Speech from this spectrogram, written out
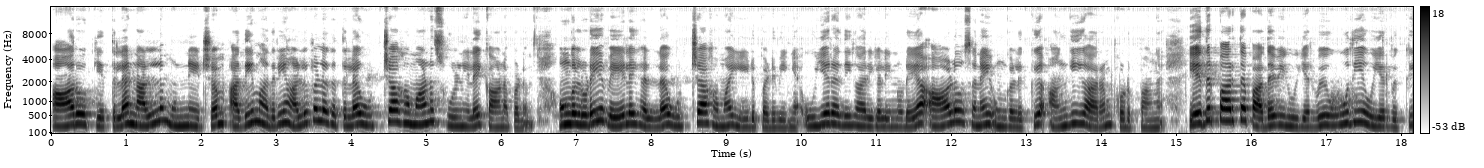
ஆரோக்கியத்தில் நல்ல முன்னேற்றம் அதே மாதிரி அலுவலகத்தில் உற்சாகமான சூழ்நிலை காணப்படும். உங்களுடைய வேலைகளில் உற்சாகமாக ஈடுபடுவீங்க. உயர் அதிகாரிகளினுடைய ஆலோசனை உங்களுக்கு அங்கீகாரம் கொடுப்பாங்க. எதிர்பார்த்த பதவி உயர்வு ஊதிய உயர்வுக்கு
